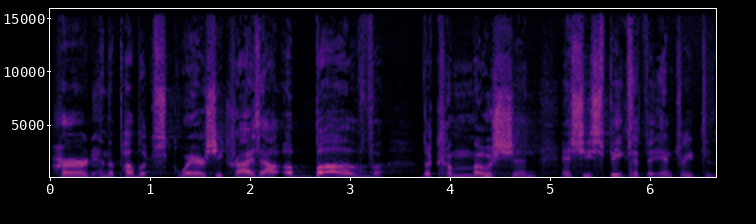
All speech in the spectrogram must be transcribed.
heard in the public square. She cries out above the commotion and she speaks at the entry to,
